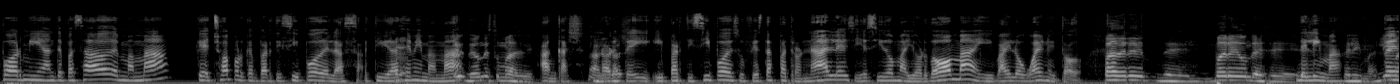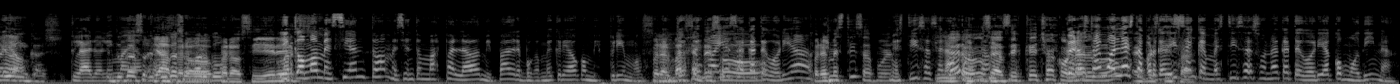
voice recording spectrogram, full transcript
por mi antepasado de mamá, quechua, porque participo de las actividades Pero, de mi mamá. ¿De, de dónde es tu madre? Ancash, Ancash. norte, y, y participo de sus fiestas patronales y he sido mayordoma y bailo guayno y todo. Padre de, ¿Padre de dónde es? De, De Lima. De Lima. Lima Pero- y Ancash. Claro, Lima y Ancash. Ya, pero, Marco. pero si eres... ¿Y cómo me siento? Me siento más para el lado de mi padre porque me he criado con mis primos. Pero al Entonces margen de no hay esa categoría. Pero es mestiza, pues. Mestiza será, Claro, pues, ¿no? o sea, si es quechua con Pero algo, estoy molesta es porque mestiza. dicen que mestiza es una categoría comodina.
